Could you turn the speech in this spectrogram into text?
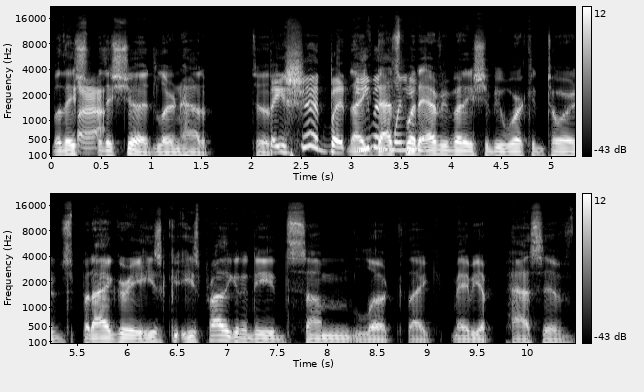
Well, they sh- uh, they should learn how to to they should, but like that's what you, everybody should be working towards. But I agree, he's he's probably going to need some look, like maybe a passive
